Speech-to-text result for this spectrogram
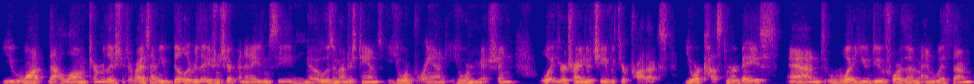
you want that long term relationship. By the time you build a relationship and an agency knows and understands your brand, your mission, what you're trying to achieve with your products, your customer base, and what you do for them and with them,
